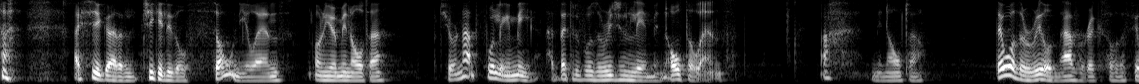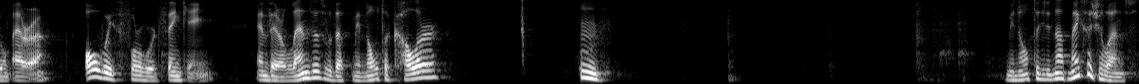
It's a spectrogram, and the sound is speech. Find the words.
I see you got a cheeky little Sony lens on your Minolta. But you're not fooling me. I bet it was originally a Minolta lens. Ah, Minolta. They were the real mavericks of the film era, always forward thinking, and their lenses with that Minolta color. Mm. Minolta did not make such a lens.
